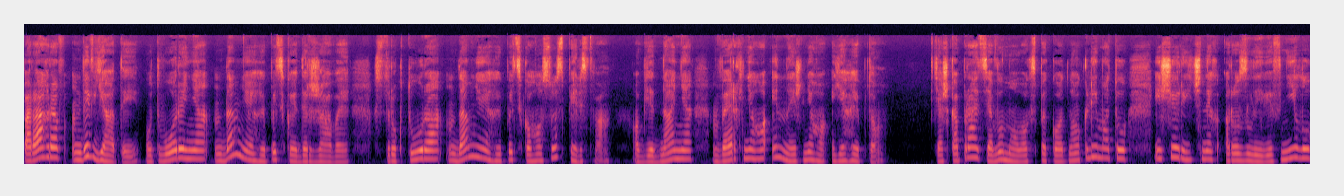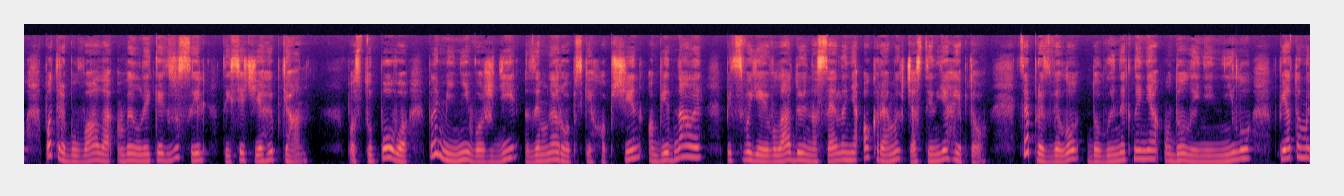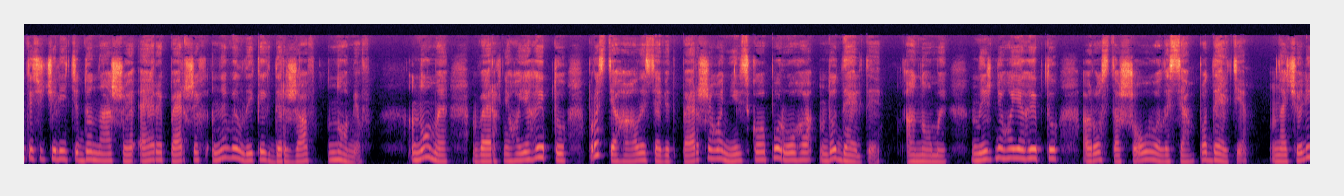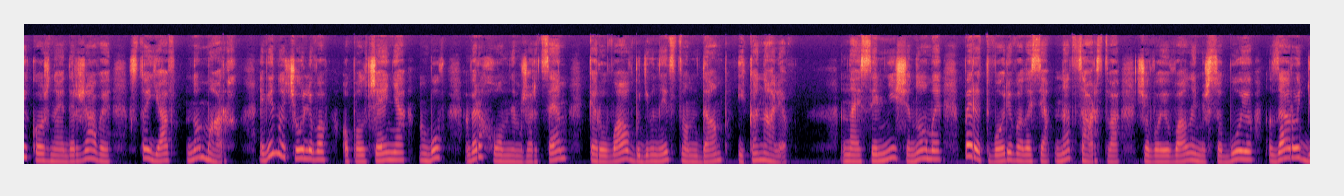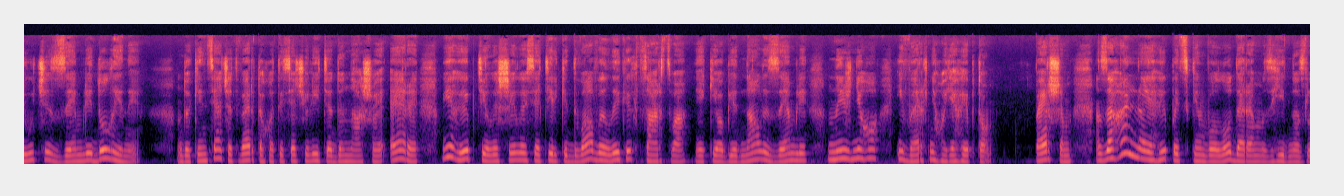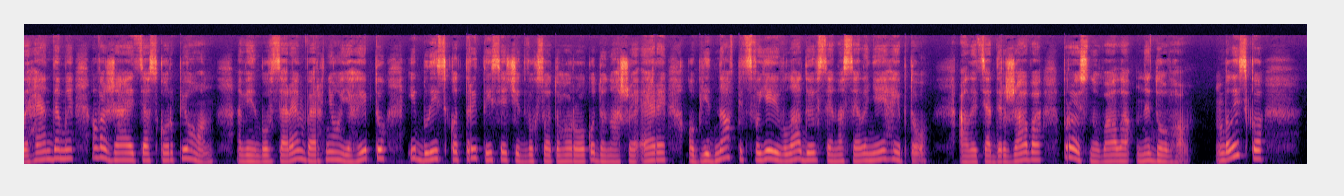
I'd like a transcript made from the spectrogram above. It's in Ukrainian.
Параграф 9. Утворення давньоєгипетської держави, структура давньоєгипетського суспільства, об'єднання Верхнього і Нижнього Єгипту. Тяжка праця в умовах спекотного клімату і щорічних розливів Нілу потребувала великих зусиль тисяч єгиптян. Поступово племінні вожді землеробських общин об'єднали під своєю владою населення окремих частин Єгипту. Це призвело до виникнення у долині Нілу в п'ятому тисячолітті до нашої ери перших невеликих держав номів. Номи Верхнього Єгипту простягалися від першого нільського порога до дельти, а номи Нижнього Єгипту розташовувалися по дельті. На чолі кожної держави стояв номарх. Він очолював ополчення, був верховним жерцем, керував будівництвом дамб і каналів. Найсильніші номи перетворювалися на царства, що воювали між собою за родючі землі долини. До кінця четвертого тисячоліття до нашої ери в Єгипті лишилося тільки два великих царства, які об'єднали землі Нижнього і Верхнього Єгипту. Першим загальноєгипетським володарем, згідно з легендами, вважається Скорпіон. Він був царем Верхнього Єгипту і близько 3200 року до нашої ери об'єднав під своєю владою все населення Єгипту. Але ця держава проіснувала недовго. Близько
